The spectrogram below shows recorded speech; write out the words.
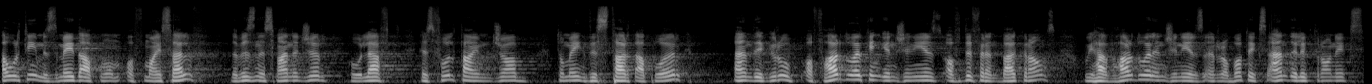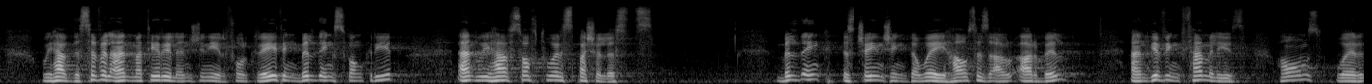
Our team is made up of myself, the business manager who left his full-time job to make this startup work, and a group of hardworking engineers of different backgrounds. We have hardware engineers in robotics and electronics. We have the civil and material engineer for creating BuildInk's concrete, and we have software specialists. BuildInk is changing the way houses are, are built and giving families homes where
